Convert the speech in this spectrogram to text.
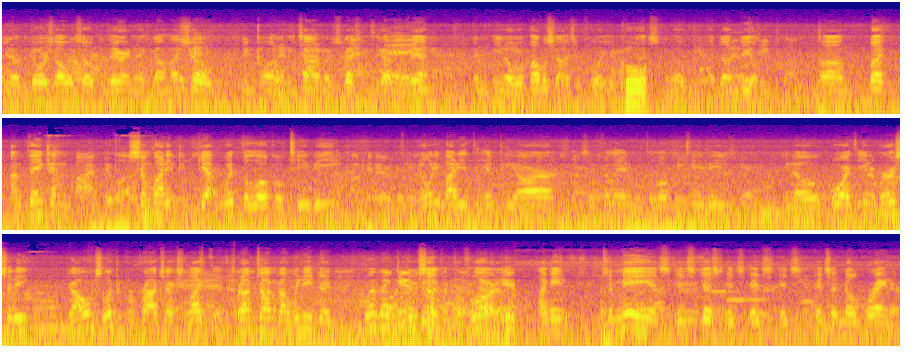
you know, the door's always open there, and on my show, you can call in any time, especially if you've got an event, and, you know, we'll publicize it for you. Cool. It's, you know, a done deal. Um, but I'm thinking if somebody could get with the local TV, if you know anybody at the NPR that's affiliated with the local TV, you know, or at the university, you're always looking for projects like this. But I'm talking about we need to Well, they do. do something for Florida. I mean, to me, it's it's just it's it's it's it's a no-brainer.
